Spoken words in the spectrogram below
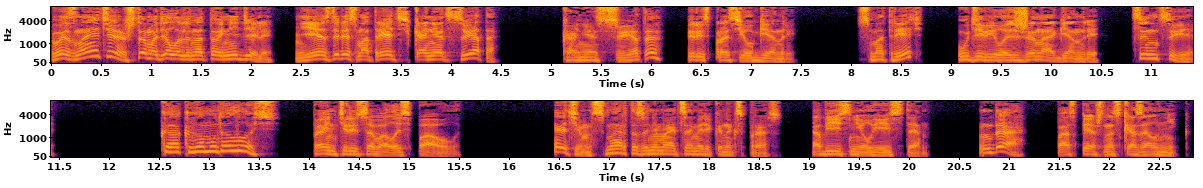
вы знаете, что мы делали на той неделе? Ездили смотреть «Конец света». «Конец света?» – переспросил Генри. «Смотреть?» – удивилась жена Генри. Цинция. «Как вам удалось?» — поинтересовалась Паула. «Этим с марта занимается American Express», — объяснил ей Стэн. «Да», — поспешно сказал Ник.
